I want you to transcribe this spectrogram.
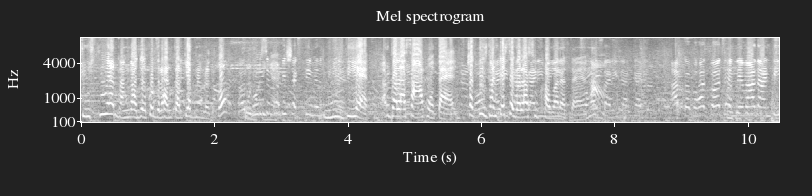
चूसती है गंगा जल को ग्रहण करके अपने व्रत को और खोलती से है। शक्ति मिलती है। मिलती है और गला साफ़ होता है। छत्तीस घंटे से गला सूखा हुआ रहता है ना। आपका बहुत बहुत धन्यवाद आंटी।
